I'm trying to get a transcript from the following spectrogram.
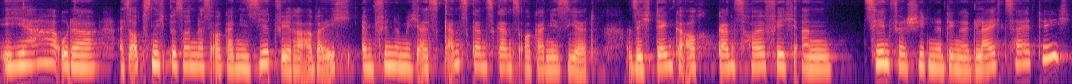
Ja, oder als ob es nicht besonders organisiert wäre, aber ich empfinde mich als ganz, ganz, ganz organisiert. Also ich denke auch ganz häufig an zehn verschiedene Dinge gleichzeitig.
